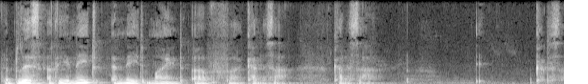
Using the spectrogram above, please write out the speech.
the bliss of the innate, innate mind of uh, Kadasa. Kadasa. Kadasa.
